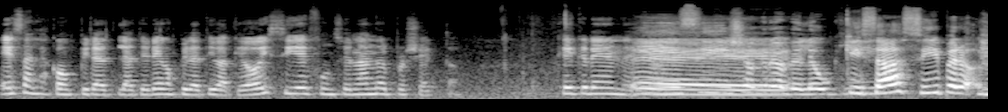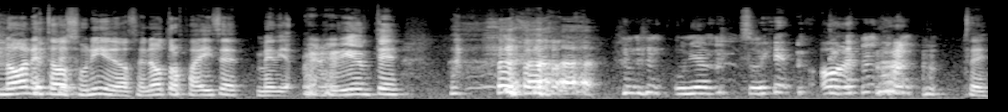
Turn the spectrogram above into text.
Esa es la, conspira- la teoría conspirativa, que hoy sigue funcionando el proyecto. ¿Qué creen de Eh, sí, yo creo que low key- Quizás sí, pero no en Estados Unidos, en otros países medio Oriente. Unión Soviética? Sí,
